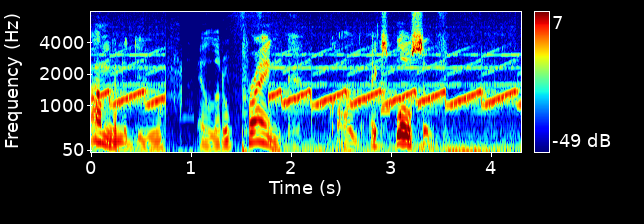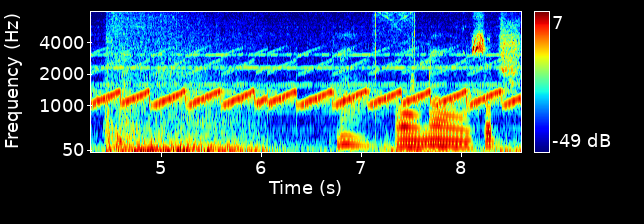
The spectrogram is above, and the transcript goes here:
I'm gonna do a little prank called Explosive. oh no, such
